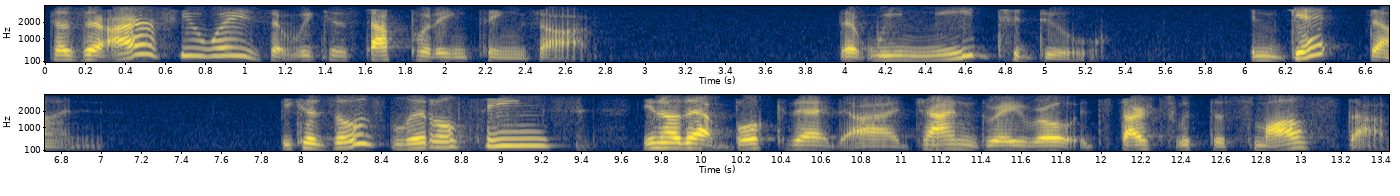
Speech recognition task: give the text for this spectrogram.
Because there are a few ways that we can stop putting things off that we need to do and get done. Because those little things, you know that book that uh, John Gray wrote, it starts with the small stuff.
